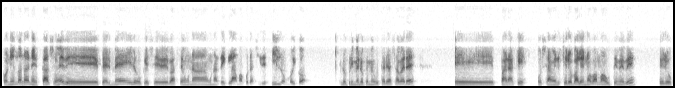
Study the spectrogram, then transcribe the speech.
poniéndonos en el caso ¿eh? de que el mail o que se va a hacer una, una reclama, por así decirlo, un boicot, lo primero que me gustaría saber es eh, para qué. O sea, me refiero, vale, no vamos a UTMB, pero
